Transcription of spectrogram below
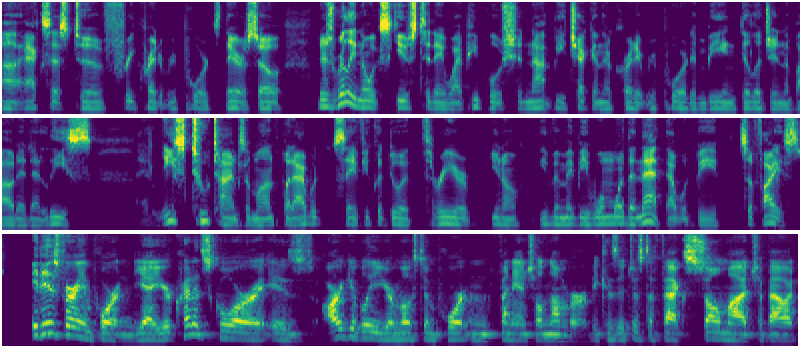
uh, access to free credit reports there. So there's really no excuse today why people should not be checking their credit report and being diligent about it at least at least two times a month but i would say if you could do it three or you know even maybe one more than that that would be suffice it is very important yeah your credit score is arguably your most important financial number because it just affects so much about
